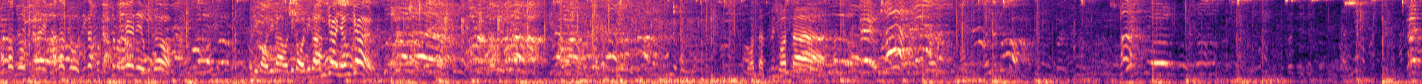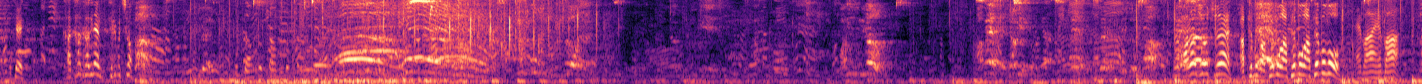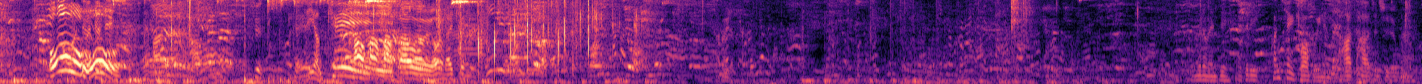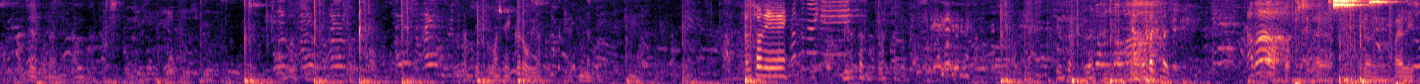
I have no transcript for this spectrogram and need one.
받아줘 준아리 받아줘. 네가 적극적으로 해야 돼 여기서. 어디가 어디가 어디가 어디가 연결 연결. 수비 좋았다 오케이 가 가 가 그냥 드리블 쳐 준아 받아줘 준아. 앞에 보고 앞에 보고 앞에 보고 앞에 보고. 해봐 해봐. 오오 레이업 오케이. 파울 파울 파울. 파울. 어 나이스. 잘 올렸다. 오늘은 왠지 애들이 컨디션이 좋아 보이는데. 다다 전체적으로 어제보단 나은 것 같아 첫 번째 두 번째 끌어올려서 결승전 때 음. 천천히. 뒤에서 쐈으면 좋았어 이런 바이올레이션.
